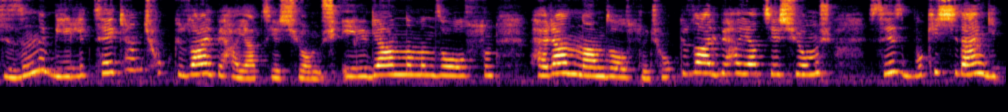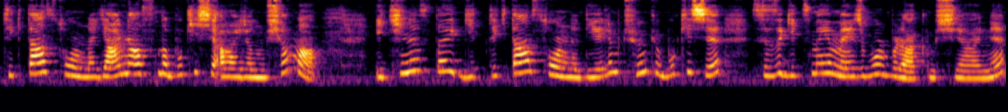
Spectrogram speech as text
Sizinle birlikteyken çok güzel bir hayat yaşıyormuş. İlgi anlamında olsun, her anlamda olsun çok güzel bir hayat yaşıyormuş. Siz bu kişiden gittikten sonra yani aslında bu kişi ayrılmış ama ikiniz de gittikten sonra diyelim çünkü bu kişi sizi gitmeye mecbur bırakmış yani.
